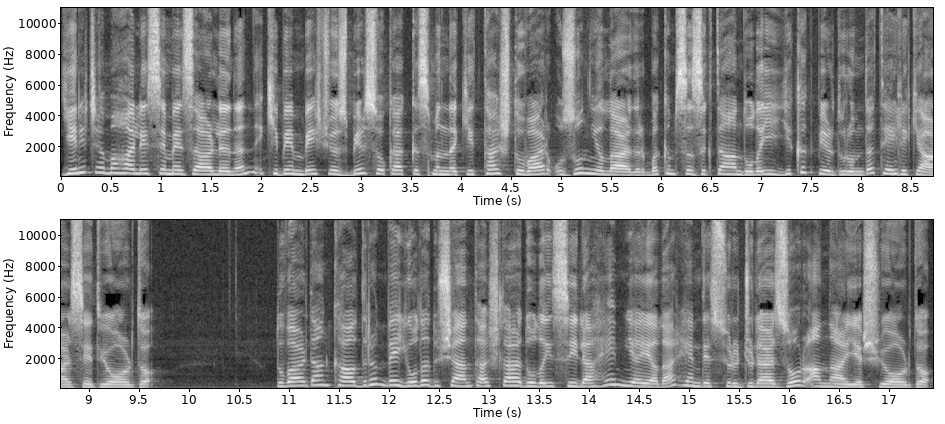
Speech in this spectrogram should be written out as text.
Yeniçe Mahallesi mezarlığının 2501 sokak kısmındaki taş duvar uzun yıllardır bakımsızlıktan dolayı yıkık bir durumda tehlike arz ediyordu. Duvardan kaldırım ve yola düşen taşlar dolayısıyla hem yayalar hem de sürücüler zor anlar yaşıyordu.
